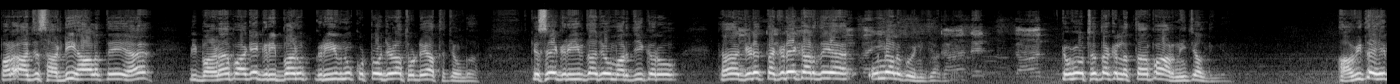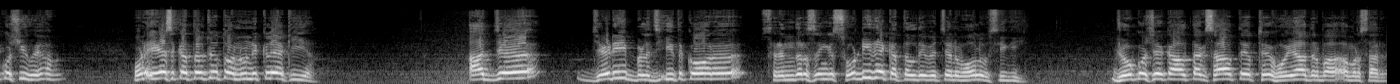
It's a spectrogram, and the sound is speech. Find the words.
ਪਰ ਅੱਜ ਸਾਡੀ ਹਾਲਤ ਇਹ ਹੈ ਵੀ ਬਾਣਾ ਪਾ ਕੇ ਗਰੀਬਾਂ ਨੂੰ, ਗਰੀਬ ਨੂੰ ਕੁੱਟੋ ਜਿਹੜਾ ਤੁਹਾਡੇ ਹੱਥ 'ਚ ਆਉਂਦਾ। ਕਿਸੇ ਗਰੀਬ ਦਾ ਜੋ ਮਰਜ਼ੀ ਕਰੋ, ਤਾਂ ਜਿਹੜੇ ਤਕੜੇ ਕਰਦੇ ਆ, ਉਹਨਾਂ ਨਾਲ ਕੋਈ ਨਹੀਂ ਚੱਲਦਾ। ਕਿਉਂਕਿ ਉੱਥੇ ਤੱਕ ਲੱਤਾਂ ਭਾਰ ਨਹੀਂ ਚੱਲਦੀਆਂ। ਆ ਵੀ ਤਾਂ ਇਹ ਕੁਛ ਹੀ ਹੋਇਆ ਹੁਣ। ਹੁਣ ਇਸ ਕਤਲ ਚੋਂ ਤੁਹਾਨੂੰ ਨਿਕਲਿਆ ਕੀ ਆ? ਅੱਜ ਜਿਹੜੀ ਬਲਜੀਤ ਕੌਰ, ਸੁਰਿੰਦਰ ਸਿੰਘ ਸੋਢੀ ਦੇ ਕਤਲ ਦੇ ਵਿੱਚ ਇਨਵੋਲਵ ਸੀਗੀ ਜੋ ਕੁਛ ਅਕਾਲ ਤਖਤ ਸਾਹਿਬ ਤੇ ਉੱਥੇ ਹੋਇਆ ਦਰਬਾਰ ਅੰਮ੍ਰਿਤਸਰ,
